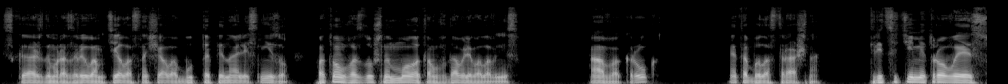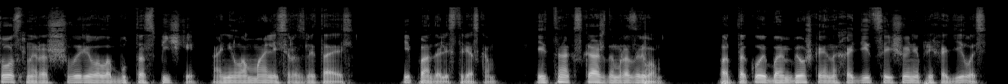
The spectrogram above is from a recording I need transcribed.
С каждым разрывом тело сначала будто пинали снизу, потом воздушным молотом вдавливало вниз. А вокруг... Это было страшно. Тридцатиметровые сосны расшвыривало будто спички, они ломались, разлетаясь. И падали с треском. И так с каждым разрывом. Под такой бомбежкой находиться еще не приходилось.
